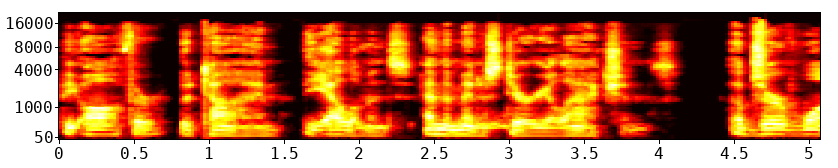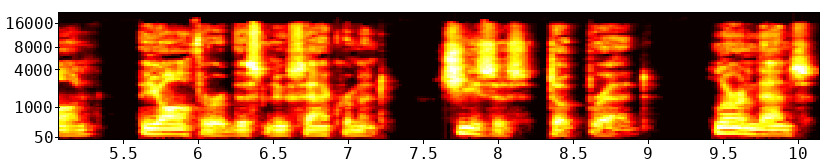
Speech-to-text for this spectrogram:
the author, the time, the elements, and the ministerial actions. Observe one, the author of this new sacrament. Jesus took bread. Learn thence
